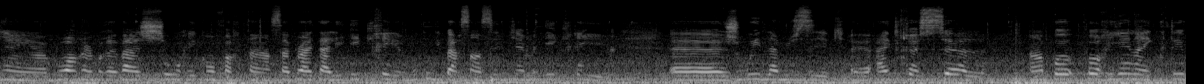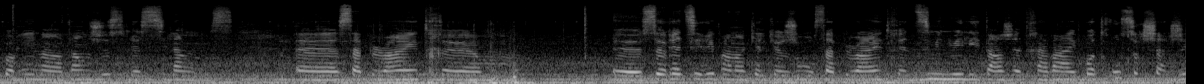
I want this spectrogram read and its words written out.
bien, euh, boire un breuvage chaud réconfortant. Ça peut être aller écrire. Beaucoup d'hypersensibles qui aiment écrire. Euh, jouer de la musique. euh, être seul. Hein, pas, pas rien à écouter, pas rien à entendre, juste le silence. Euh, ça peut être euh, euh, se retirer pendant quelques jours. Ça peut être diminuer les tâches de travail, pas trop surcharger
